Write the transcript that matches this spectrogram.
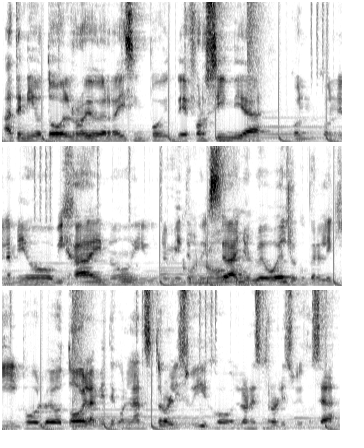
ha tenido todo el rollo de Racing Point, de Force India, con, con el amigo Behind, ¿no? Y un ambiente muy extraño. Luego él recupera el equipo, luego todo el ambiente con Lance Stroll y su hijo, Lawrence Stroll y su hijo. O sea,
